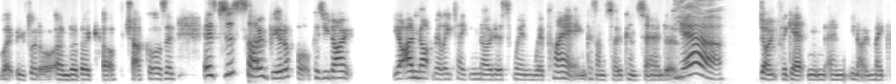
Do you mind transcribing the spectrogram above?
like these little under the cuff chuckles and it's just so beautiful because you don't yeah, I'm not really taking notice when we're playing because I'm so concerned of Yeah. Don't forget and and you know make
